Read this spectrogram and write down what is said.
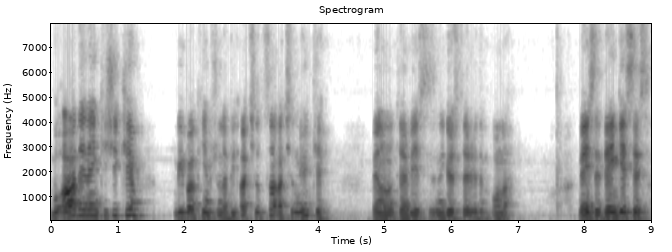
Bu A denen kişi kim? Bir bakayım şuna. Bir açılsa açılmıyor ki. Ben onun terbiyesizliğini gösterirdim ona. Neyse dengesiz.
